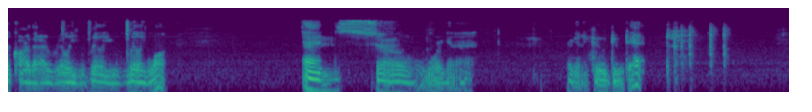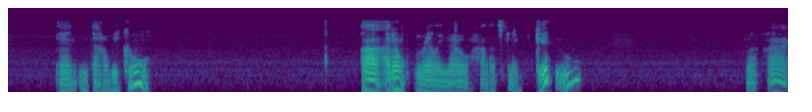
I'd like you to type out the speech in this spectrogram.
a car that I really, really, really want. And so we're gonna we're gonna go do that. And that'll be cool. Uh, I don't really know how that's gonna go. But I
